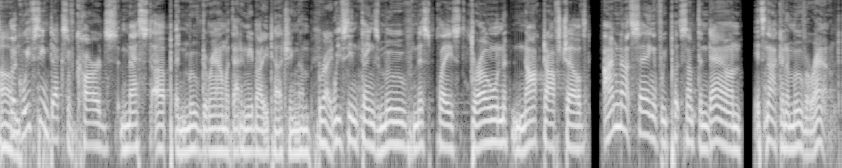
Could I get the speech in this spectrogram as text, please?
Um, Look, we've seen decks of cards messed up and moved around without anybody touching them. Right. We've seen things move, misplaced, thrown, knocked off shelves. I'm not saying if we put something down, it's not going to move around.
